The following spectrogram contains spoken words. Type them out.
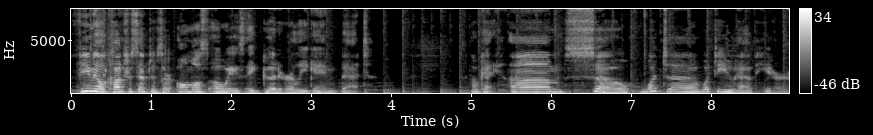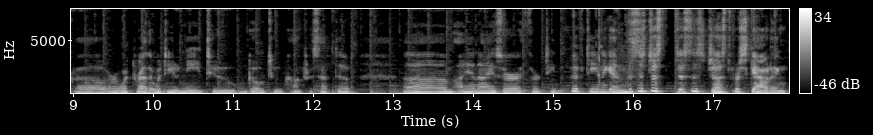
female contraceptives are almost always a good early game bet. Okay, um, so what uh, what do you have here, uh, or what rather, what do you need to go to contraceptive? Um, ionizer 1315. Again, this is just this is just for scouting.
